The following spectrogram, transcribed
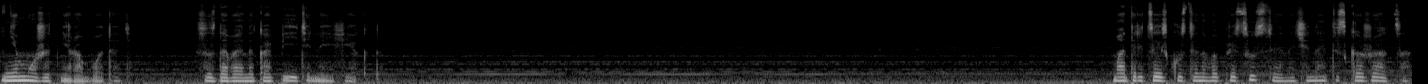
Не может не работать, создавая накопительный эффект. Матрица искусственного присутствия начинает искажаться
